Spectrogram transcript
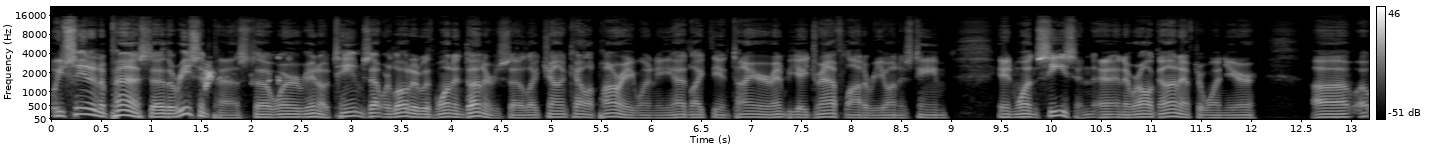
We've seen in the past, uh, the recent past, uh, where you know teams that were loaded with one and doneers, uh, like John Calipari, when he had like the entire NBA draft lottery on his team in one season, and they were all gone after one year. Uh,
